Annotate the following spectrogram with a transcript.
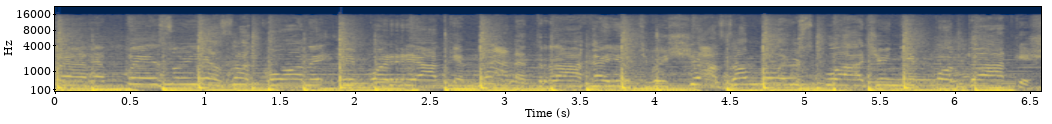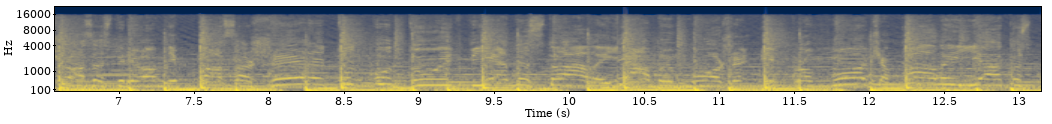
переписує закони і порядки. Мене трахають вища, за мною сплачені податки. Що за стрьомні пасажири тут будують п'єдестали. Я би може і промовчав, але якось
